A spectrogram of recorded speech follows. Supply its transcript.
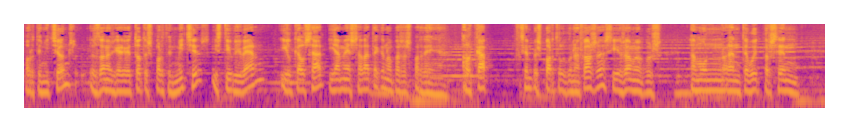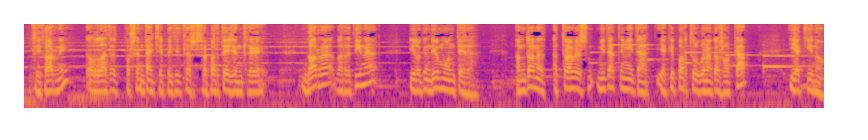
porta mitjons, les dones gairebé totes porten mitges, estiu i hivern, i el calçat hi ha més sabata que no pas espardenya. Al cap sempre es porta alguna cosa, si és home, doncs, amb un 98% tricorni, l'altre percentatge petit es reparteix entre gorra, barretina i el que en diu montera. Amb dona et trobes mitat i mitat, i aquí porta alguna cosa al cap i aquí no.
